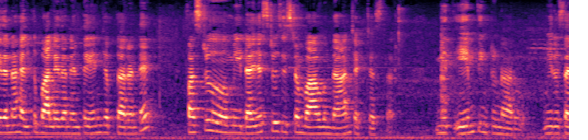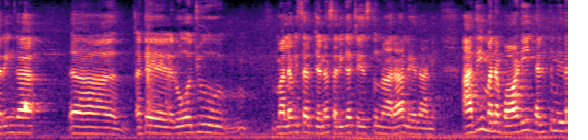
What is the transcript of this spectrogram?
ఏదైనా హెల్త్ బాగాలేదని వెళ్తే ఏం చెప్తారంటే ఫస్ట్ మీ డైజెస్టివ్ సిస్టమ్ బాగుందా అని చెక్ చేస్తారు. మీరు ఏం తింటున్నారు? మీరు సరిగ్గా అంటే రోజు మల విసర్జన సరిగా చేస్తున్నారా లేదా అని. అది మన బాడీ హెల్త్ మీద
